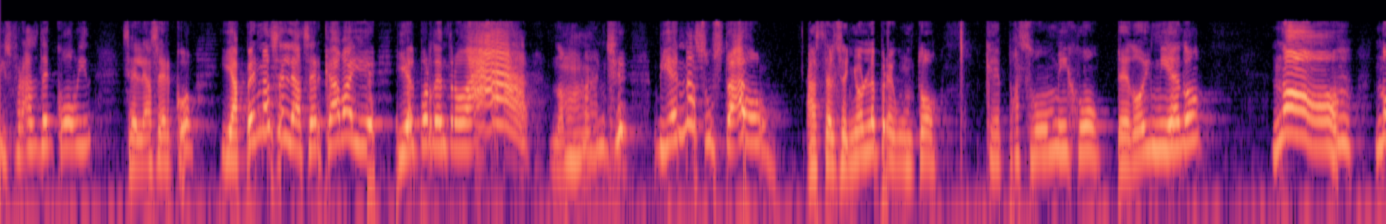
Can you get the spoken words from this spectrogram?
disfraz de COVID, se le acercó y apenas se le acercaba y, y él por dentro, ¡ah! No manches, bien asustado. Hasta el señor le preguntó, ¿qué pasó, mijo? ¿Te doy miedo? No, no,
